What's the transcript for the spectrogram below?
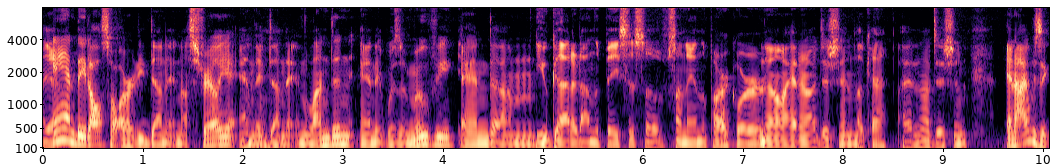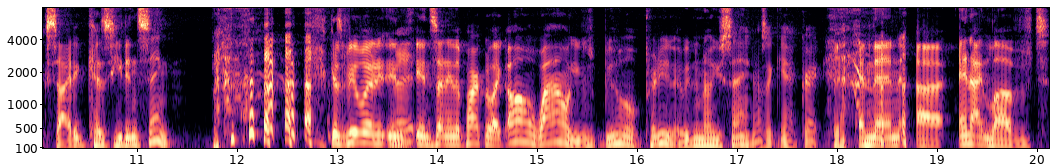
yeah. And they'd also already done it in Australia, and they'd done it in London, and it was a movie. And um, You got it on the basis of Sunday in the Park, or no, I had an audition. Okay. I had an audition, and I was excited because he didn't sing. Because people in, in, Right. in Sunny in the Park were like, "Oh wow, you beautiful, pretty. We didn't know you sang." I was like, "Yeah, great." And then, uh, and I loved.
